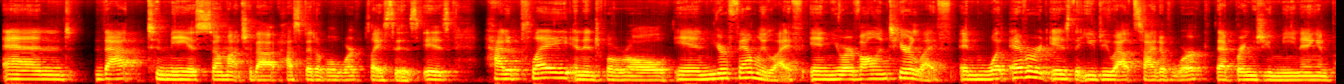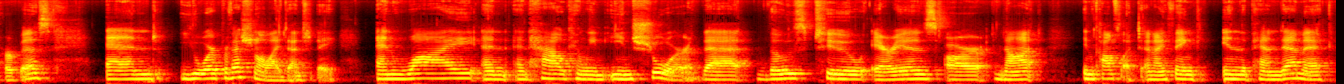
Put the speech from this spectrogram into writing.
And that to me is so much about hospitable workplaces is how to play an integral role in your family life, in your volunteer life, in whatever it is that you do outside of work that brings you meaning and purpose and your professional identity. And why and, and how can we ensure that those two areas are not in conflict? And I think in the pandemic,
